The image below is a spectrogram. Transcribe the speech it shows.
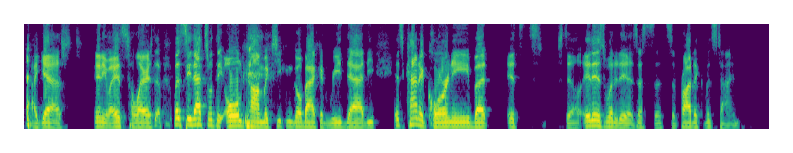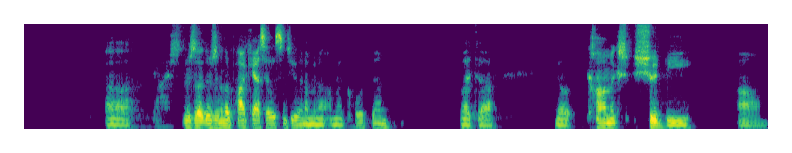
I guess. Anyway, it's hilarious. But see, that's what the old comics. You can go back and read that. It's kind of corny, but it's still it is what it is. That's that's a product of its time. Uh, gosh, there's a there's another podcast I listen to, and I'm gonna I'm gonna quote them. But uh, you know, comics should be um,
